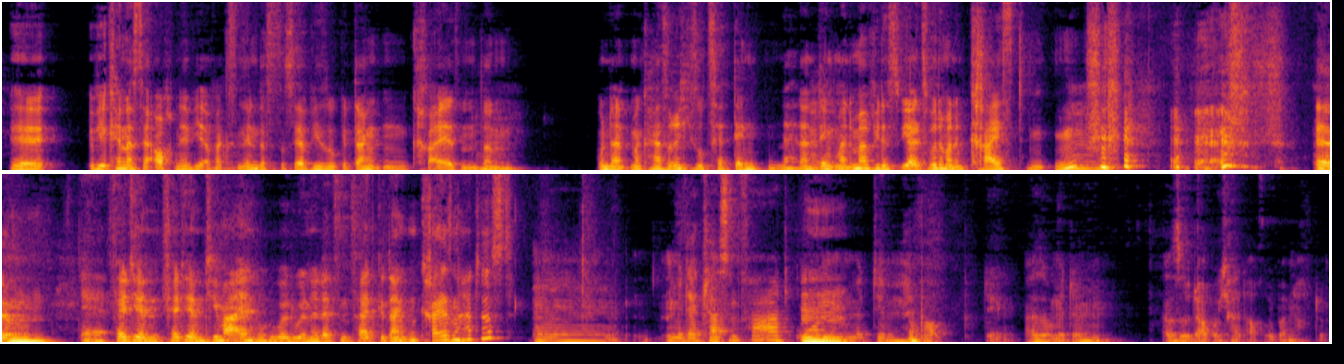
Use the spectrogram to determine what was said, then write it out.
äh, wir kennen das ja auch, ne, wir Erwachsenen, dass das ja wie so Gedankenkreisen dann Mhm. und dann man kann es richtig so zerdenken, ne? Dann Mhm. denkt man immer, wie das wie als würde man im Kreis denken. Mhm. Ähm, äh, fällt dir ein, fällt dir ein Thema ein, worüber du in der letzten Zeit Gedankenkreisen hattest? Mm, mit der Klassenfahrt Mhm. und mit dem Hip-Hop-Ding. Also mit dem, also da, wo ich halt auch übernachte.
